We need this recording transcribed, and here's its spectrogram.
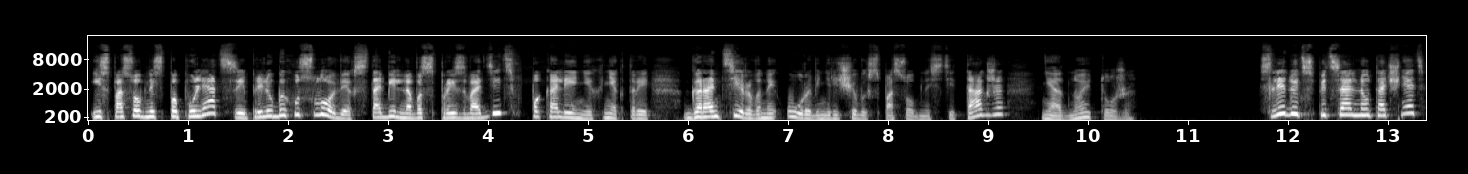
и способность популяции при любых условиях стабильно воспроизводить в поколениях некоторый гарантированный уровень речевых способностей также не одно и то же. Следует специально уточнять,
